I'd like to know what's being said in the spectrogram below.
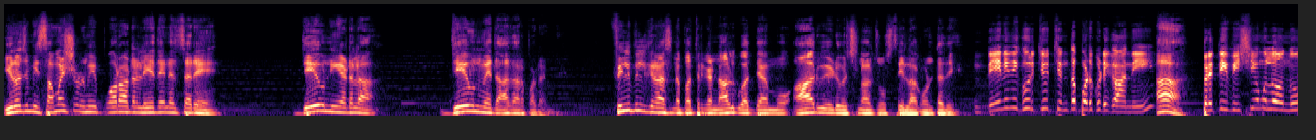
ఈరోజు మీ సమస్యలు మీ పోరాటాలు ఏదైనా సరే దేవుని ఎడల దేవుని మీద ఆధారపడండి. ఫిలిపిల్కి రాసిన పత్రిక నాలుగు అధ్యాయము ఆరు ఏడు వచనాలు చూస్తే ఇలాగ ఉంటది దేనిని గురించి చింతపడుకుడి గాని ఆ. ప్రతి విషయములోను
